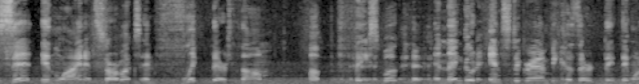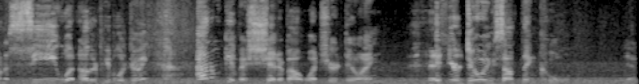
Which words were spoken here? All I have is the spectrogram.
sit in line at Starbucks and flick their thumb up Facebook and then go to Instagram because they're, they, they want to see what other people are doing? I don't give a shit about what you're doing. If you're doing something cool, Yeah.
